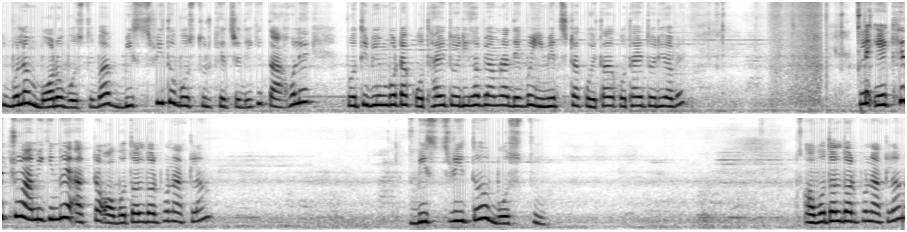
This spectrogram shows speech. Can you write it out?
কি বললাম? বড় বস্তু বা বিস্তৃত বস্তুর ক্ষেত্রে দেখি, তাহলে প্রতিবিম্বটা কোথায় তৈরি হবে আমরা দেখব, ইমেজটা কোথায় কোথায় তৈরি হবে? তাহলে এক্ষেত্রেও আমি কিন্তু একটা অবতল দর্পণ আঁকলাম। বিস্তৃত বস্তু। অবতল দর্পণ আঁকলাম।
